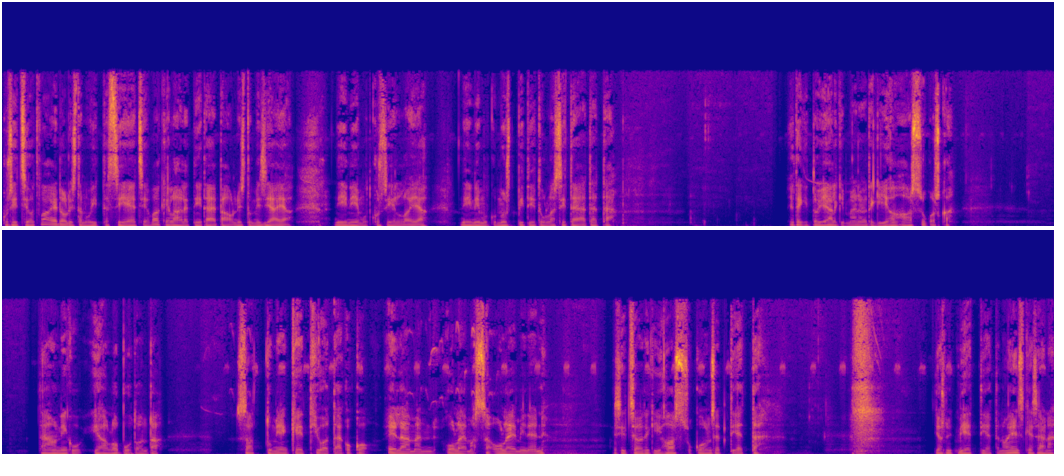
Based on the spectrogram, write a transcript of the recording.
Kun sit sä oot vaan edollistanut itse siihen, että sä vaan kelailet niitä epäonnistumisia ja niin niin, mut kuin silloin ja niin niin, mut kun musta piti tulla sitä ja tätä. Jotenkin tuo jälkimmäinen on jotenkin ihan hassu, koska tämä on niinku ihan loputonta sattumien ketjua, tämä koko elämän olemassa oleminen. Ja sitten se on jotenkin hassu konsepti, että jos nyt miettii, että no ensi kesänä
